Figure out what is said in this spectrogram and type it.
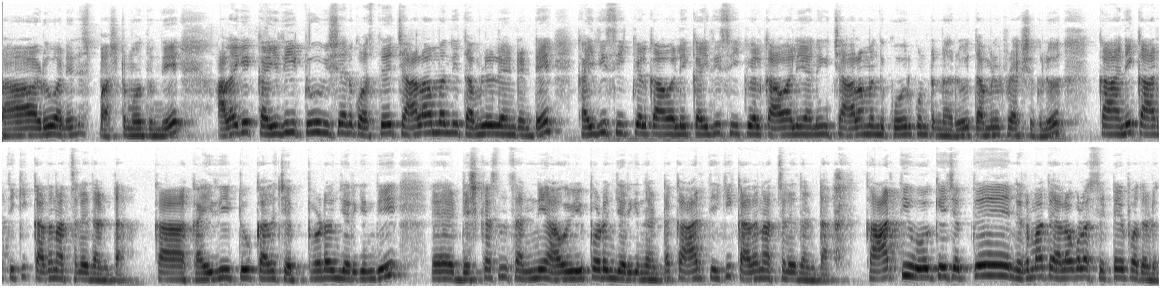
రాడు అనేది స్పష్టమవుతుంది. అలాగే ఖైదీ టూ విషయానికి వస్తే చాలామంది తమిళులు ఏంటంటే ఖైదీ సీక్వెల్ కావాలి ఖైదీ సీక్వెల్ కావాలి అని చాలామంది కోరుకుంటున్నారు తమిళ ప్రేక్షకులు. కానీ కార్తీక్కి కథ నచ్చలేదంట. కా ఖైదీ టూ కథ చెప్పడం జరిగింది. డిస్కషన్స్ అన్నీ అయిపోవడం జరిగిందంట. కార్తీకి కథ నచ్చలేదంట. కార్తీ ఓకే చెప్తే నిర్మాత ఎలాగోలా సెట్ అయిపోతాడు.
